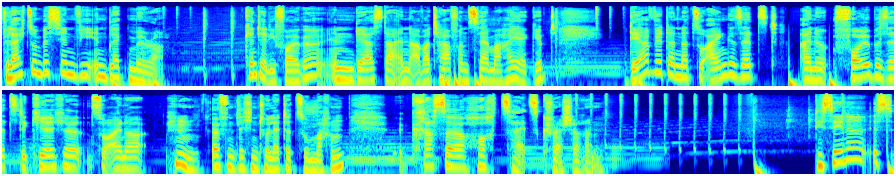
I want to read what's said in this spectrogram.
Vielleicht so ein bisschen wie in Black Mirror. Kennt ihr die Folge, in der es da einen Avatar von Selma Hayek gibt? Der wird dann dazu eingesetzt, eine vollbesetzte Kirche zu einer hm, öffentlichen Toilette zu machen. Krasse Hochzeitscrasherin. Die Szene ist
